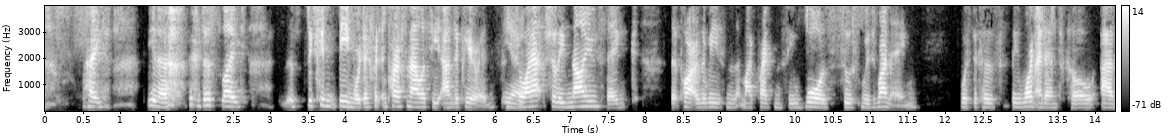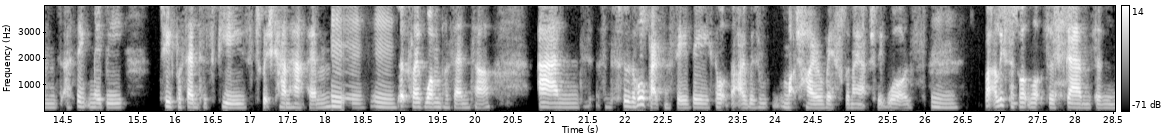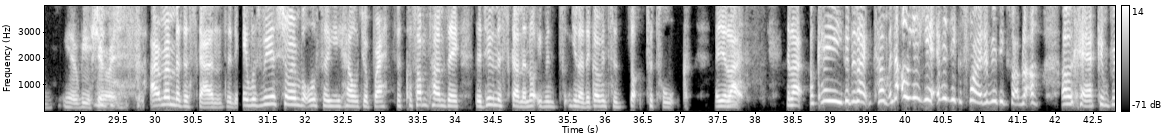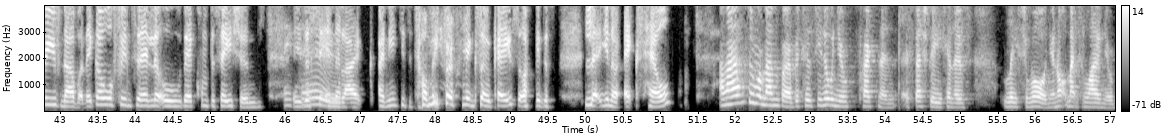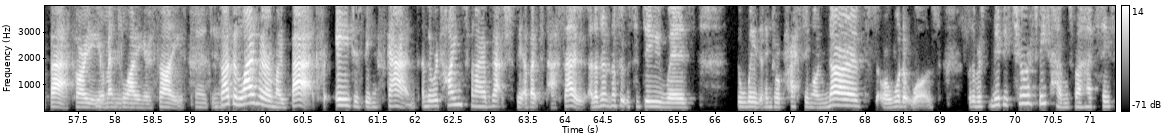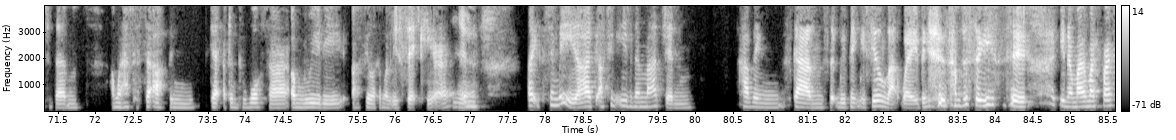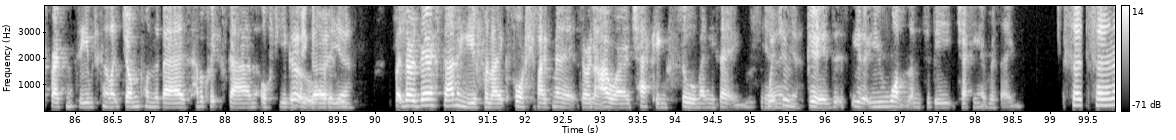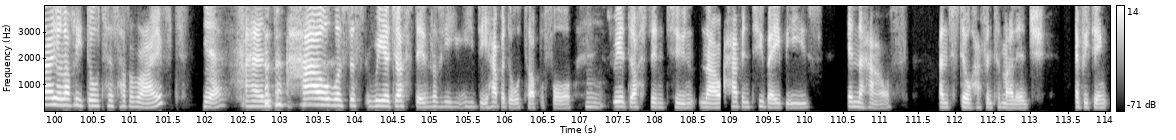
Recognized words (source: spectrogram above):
like you know they're just like they couldn't be more different in personality and appearance. Yeah. So I actually now think that part of the reason that my pregnancy was so smooth running was because they weren't identical, and I think maybe two placentas fused, which can happen. Mm, mm. Looks like one placenta. And so, so the whole pregnancy, they thought that I was much higher risk than I actually was. Mm but at least I got lots of scans and you know reassurance. I remember the scans, and it was reassuring, but also you held your breath because sometimes they they're doing the scan, they're not even you know they're going to doctor talk, and you're yes. like. They're like, okay, you're gonna like tell me. oh yeah, yeah, everything's fine, everything's fine. I'm like, oh, okay, I can breathe now. But they go off into their little their conversations, they and you're do. just sitting there like, I need you to tell me if everything's okay, so I can just let you know exhale. And I also remember because you know when you're pregnant, especially kind of later on. You're not meant to lie on your back, are you? You're mm-hmm. meant to lie on your side. so I've been lying there on my back for ages being scanned. And there were times when I was actually about to pass out. And I don't know if it was to do with the way that things were pressing on nerves or what it was. But there was maybe two or three times when I had to say to them, I'm gonna have to sit up and get a drink of water. I'm really I feel like I'm gonna be sick here. Yeah. And like to me, I, I couldn't even imagine having scans that would make me feel that way because I'm just so used to, you know, my, my first pregnancy would kind of like jump on the bed, have a quick scan, off you go. You go yeah. But they're there scanning you for like 45 minutes or an yeah. hour, checking so many things, yeah, which is good. It's, you know, you want them to be checking everything. So, so now your lovely daughters have arrived. Yes. and how was just readjusting? Obviously, you, you have a daughter before, mm. readjusting to now having two babies in the house and still having to manage everything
